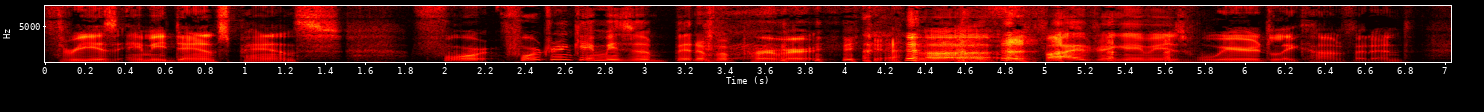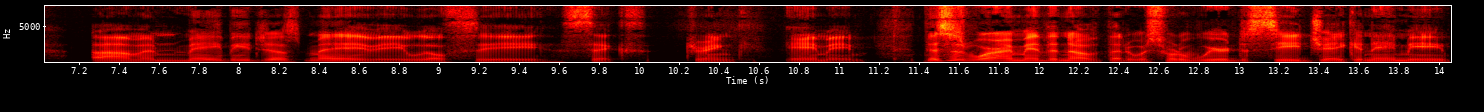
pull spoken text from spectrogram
three is Amy Dance Pants. Four, four drink Amy is a bit of a pervert. uh, five drink Amy is weirdly confident. Um, and maybe, just maybe, we'll see six drink Amy. This is where I made the note that it was sort of weird to see Jake and Amy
